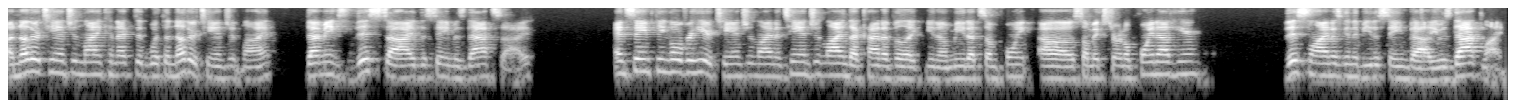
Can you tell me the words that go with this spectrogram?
Another tangent line connected with another tangent line. That makes this side the same as that side. And same thing over here, tangent line and tangent line that kind of like, you know, meet at some point, uh, some external point out here. This line is going to be the same value as that line,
